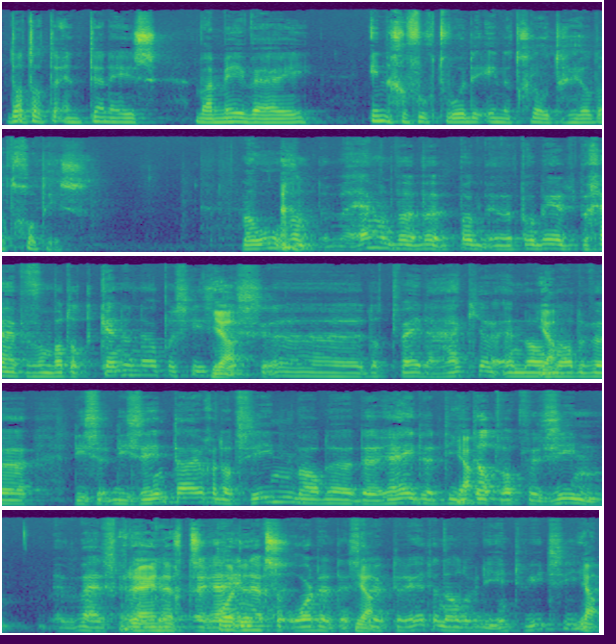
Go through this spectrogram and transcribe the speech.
dat dat de antenne is waarmee wij ingevoegd worden in het grote geheel dat God is. Maar hoe, want, hè, want we, we, proberen te begrijpen van wat dat kennen nou precies is, uh, dat tweede haakje. En dan hadden we die, die zintuigen, dat zien, we hadden de reden die dat wat we zien, wij spreken, reinigt, reinigt geordend en structureert. En dan hadden we die intuïtie. Ja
